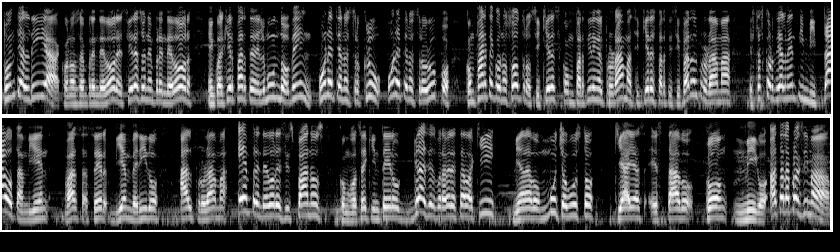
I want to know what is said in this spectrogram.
ponte al día con los emprendedores. Si eres un emprendedor en cualquier parte del mundo, ven, únete a nuestro club, únete a nuestro grupo, comparte con nosotros. Si quieres compartir en el programa, si quieres participar del programa, estás cordialmente invitado también. Vas a ser bienvenido al programa Emprendedores Hispanos con José Quintero. Gracias por haber estado aquí. Me ha dado mucho gusto que hayas estado conmigo. Hasta la próxima.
